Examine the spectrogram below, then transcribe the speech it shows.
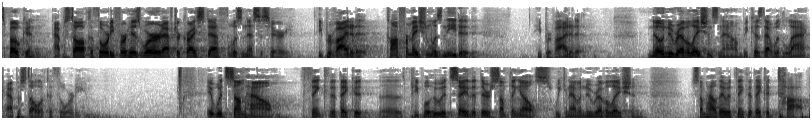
spoken. Apostolic authority for His word after Christ's death was necessary. He provided it. Confirmation was needed. He provided it. No new revelations now because that would lack apostolic authority. It would somehow think that they could, uh, people who would say that there's something else, we can have a new revelation, somehow they would think that they could top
